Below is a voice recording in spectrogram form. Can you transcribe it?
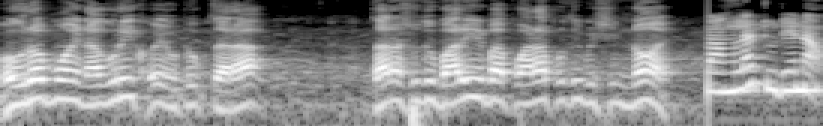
গৌরবময় নাগরিক হয়ে উঠুক তারা তারা শুধু বাড়ির বা পাড়া প্রতিবেশীর নয়। Bangla today now.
